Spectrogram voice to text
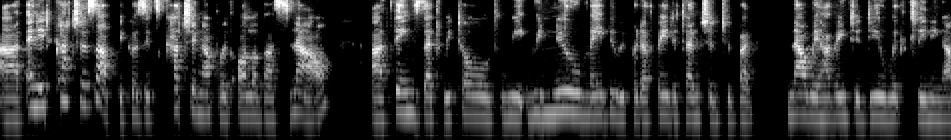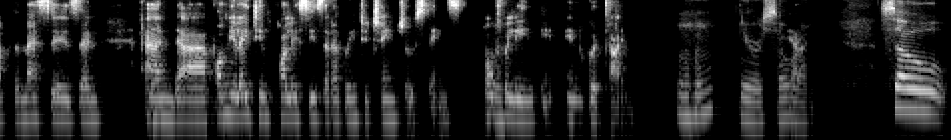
Uh, and it catches up because it's catching up with all of us now. Uh, things that we told we we knew maybe we could have paid attention to, but now we're having to deal with cleaning up the messes and and uh, formulating policies that are going to change those things, mm-hmm. hopefully mm-hmm. in, in, good time. Mm-hmm. You're so yeah. right. So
